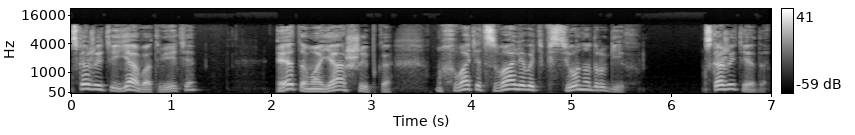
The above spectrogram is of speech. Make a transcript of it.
Скажите «я в ответе». «Это моя ошибка. Хватит сваливать все на других». Скажите это.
